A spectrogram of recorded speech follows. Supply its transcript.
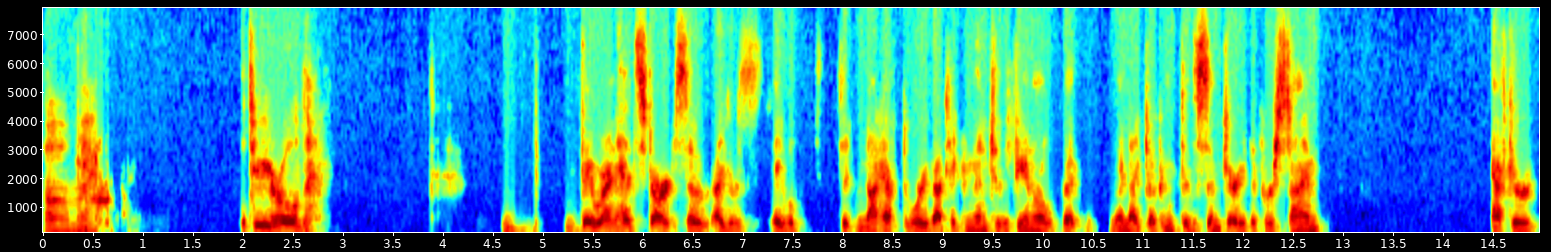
Oh my! The two year old, they were in Head Start, so I was able to not have to worry about taking them to the funeral. But when I took him to the cemetery the first time, after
